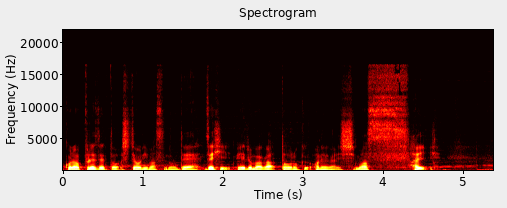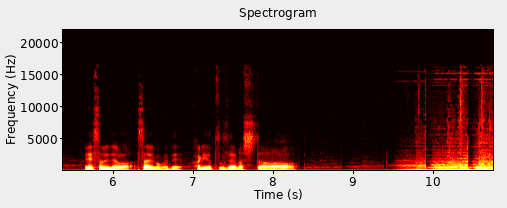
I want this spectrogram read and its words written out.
これをプレゼントしておりますのでぜひメールマガ登録お願いします。はい。それでは最後までありがとうございました。you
